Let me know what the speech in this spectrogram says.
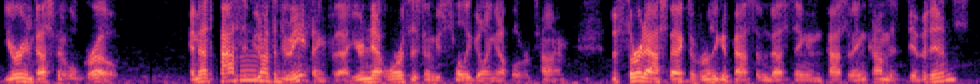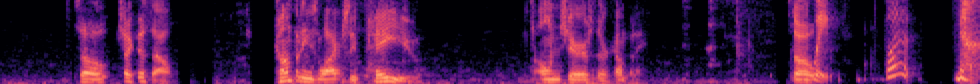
your investment will grow. And that's passive. You don't mm. have to do anything for that. Your net worth is going to be slowly going up over time. The third aspect of really good passive investing and passive income is dividends. So check this out. Companies will actually pay you to own shares of their company. So Wait, what?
